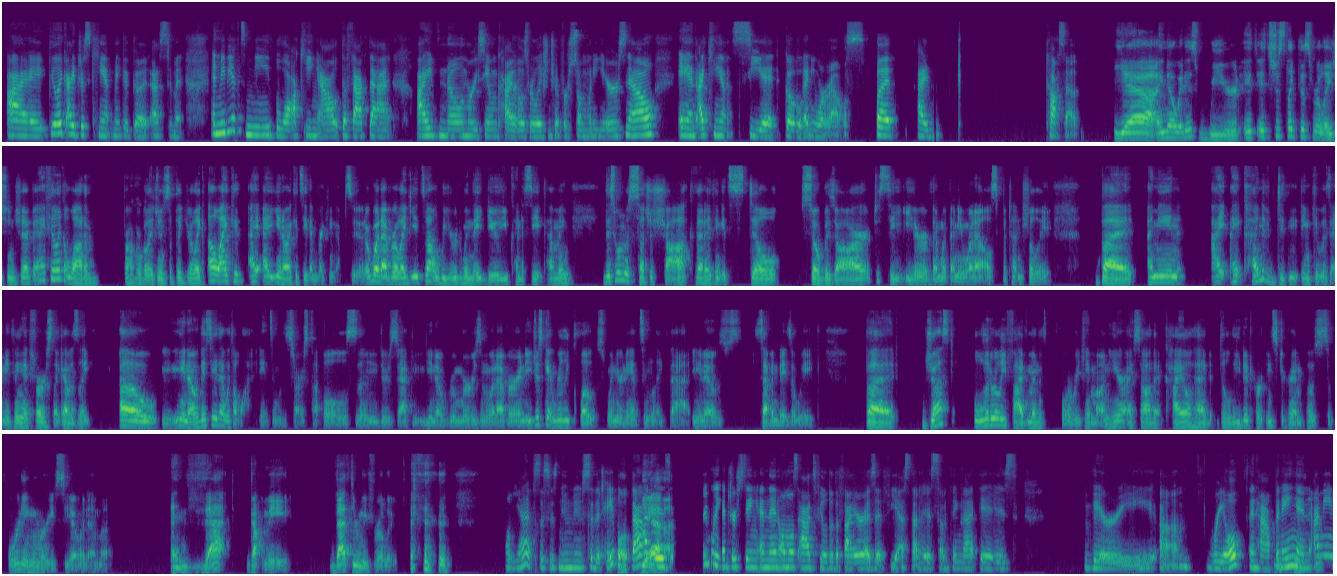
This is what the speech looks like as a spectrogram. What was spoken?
I feel like I just can't make a good estimate. And maybe it's me blocking out the fact that I've known Mauricio and Kyle's relationship for so many years now, and I can't see it go anywhere else. But I toss up. Yeah, I know it is weird. It, it's just like this relationship. I feel like a lot of Bravo relationship, like you're like, oh, I could, I, I, you know, I could see them breaking up soon or whatever. Like it's not weird when they do. You kind of see it coming. This one was such a shock that I think it's still so bizarre to see either of them with anyone else potentially. But I mean, I I kind of didn't think it was anything at first. Like I was like, oh, you know, they say that with a lot of Dancing with the Stars couples, and there's you know rumors and whatever, and you just get really close when you're dancing like that, you know, seven days a week. But just literally five minutes before we came on here, I saw that Kyle had deleted her Instagram post supporting Mauricio and Emma, and that got me, that threw me for a loop. well, yes, this is new news to the table. That yeah. is extremely interesting and then almost adds fuel to the fire as if yes that is something that is very um real and happening mm-hmm. and i mean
